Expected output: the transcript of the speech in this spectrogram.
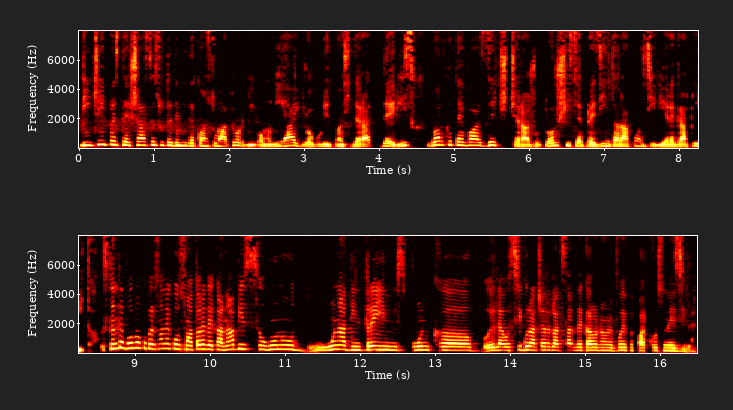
Din cei peste 600.000 de, de consumatori din România ai drogului considerat de risc, doar câteva zeci cer ajutor și se prezintă la consiliere gratuită. Stând de vorbă cu persoane consumatoare de cannabis, unul, una din trei îmi spun că le asigură acea relaxare de care au nevoie pe parcursul unei zile.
